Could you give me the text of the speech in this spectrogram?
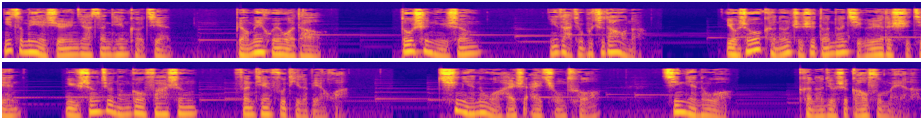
你怎么也学人家三天可见？”表妹回我道：“都是女生，你咋就不知道呢？有时候可能只是短短几个月的时间，女生就能够发生翻天覆地的变化。去年的我还是爱穷矬，今年的我，可能就是高富美了。”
